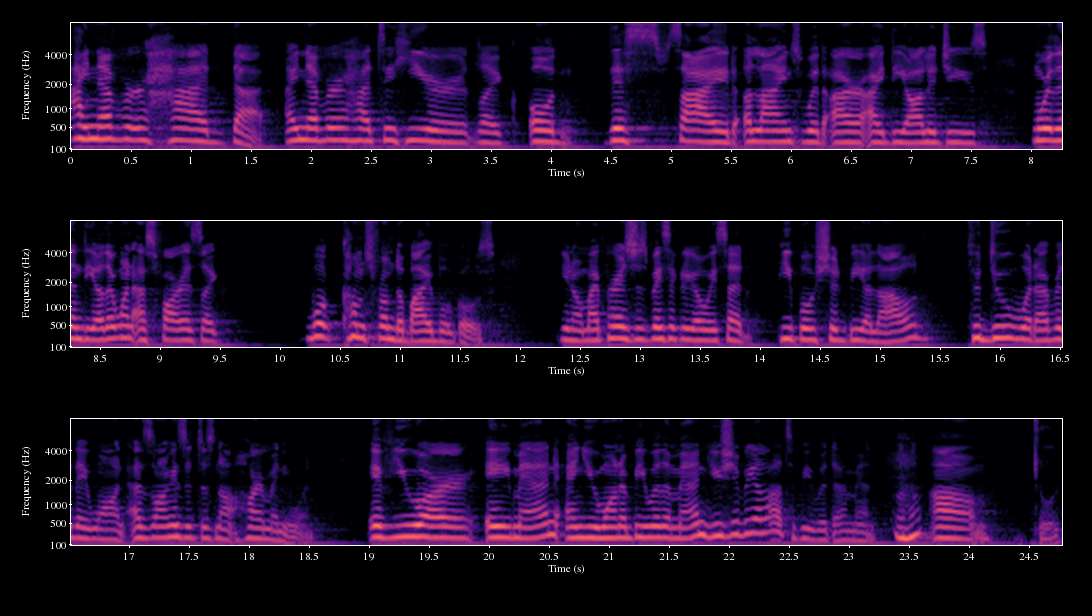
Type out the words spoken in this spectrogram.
I never had that. I never had to hear like, oh, this side aligns with our ideologies more than the other one as far as like what comes from the Bible goes. You know, my parents just basically always said people should be allowed to do whatever they want as long as it does not harm anyone. If you are a man and you want to be with a man, you should be allowed to be with that man. Um, George.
